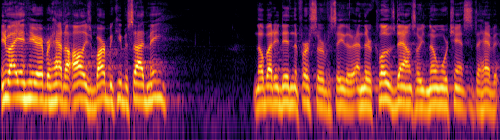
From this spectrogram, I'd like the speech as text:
Anybody in here ever had an Ollie's barbecue beside me? Nobody did in the first service either, and they're closed down, so no more chances to have it.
